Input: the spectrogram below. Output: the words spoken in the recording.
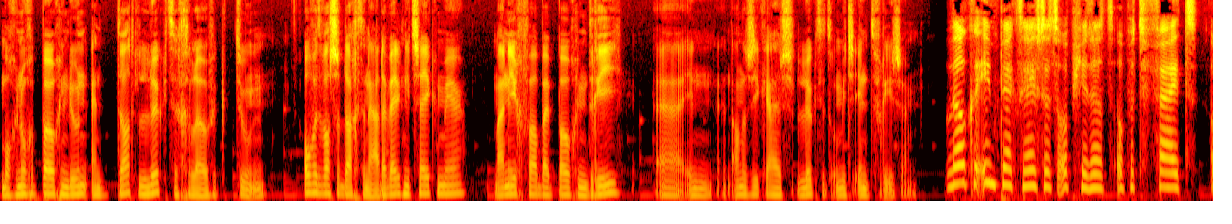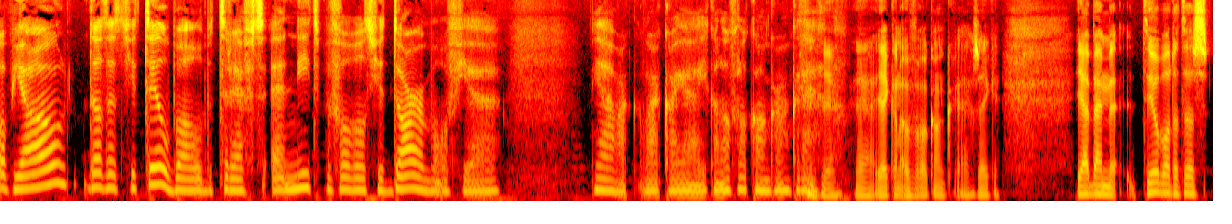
mocht nog een poging doen. En dat lukte, geloof ik, toen. Of het was de dag erna, dat weet ik niet zeker meer. Maar in ieder geval bij poging 3 uh, in een ander ziekenhuis lukt het om iets in te vriezen. Welke impact heeft het op je dat op het feit op jou dat het je teelbal betreft en niet bijvoorbeeld je darmen of je ja waar, waar kan je je kan overal kanker aan krijgen? Ja, ja jij kan overal kanker krijgen zeker. Ja, bij mijn teelbal dat was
